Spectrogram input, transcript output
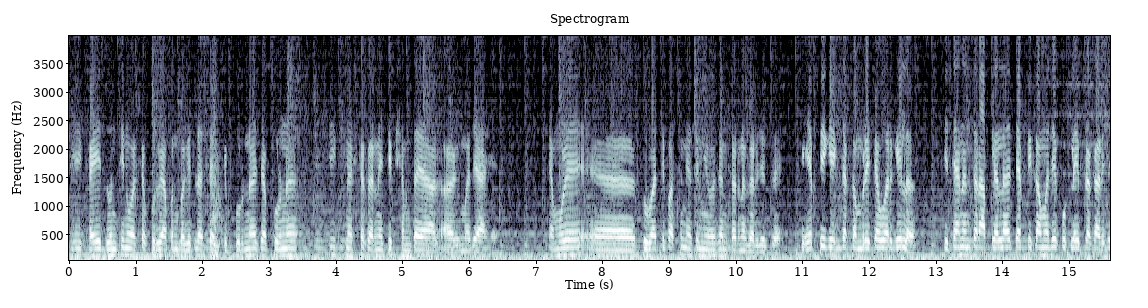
हे काही दोन तीन वर्षापूर्वी आपण बघितलं असेल की पूर्णच्या पूर्ण पीक नष्ट करण्याची क्षमता या अळीमध्ये आहे. त्यामुळे सुरुवातीपासून याचं नियोजन करणं गरजेचं आहे. हे पीक एकदा कमरेच्या वर गेलं की त्यानंतर आपल्याला त्या पिकामध्ये कुठल्याही प्रकारची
